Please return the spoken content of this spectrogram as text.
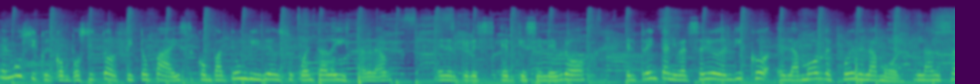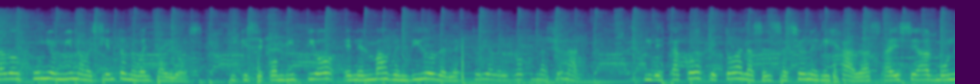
El músico y compositor Fito Pais compartió un video en su cuenta de Instagram en el que, el que celebró el 30 aniversario del disco El amor después del amor, lanzado en junio de 1992 y que se convirtió en el más vendido de la historia del rock nacional. Y destacó que todas las sensaciones ligadas a ese álbum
